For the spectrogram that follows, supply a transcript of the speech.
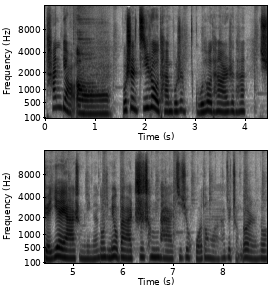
瘫掉了。哦不是肌肉瘫，不是骨头瘫，而是她血液呀什么里面的东西没有办法支撑她继续活动了，她就整个人都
